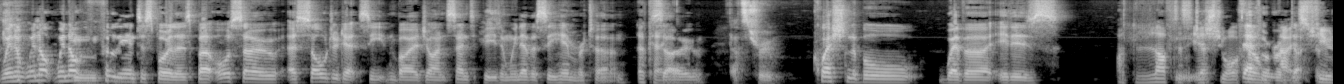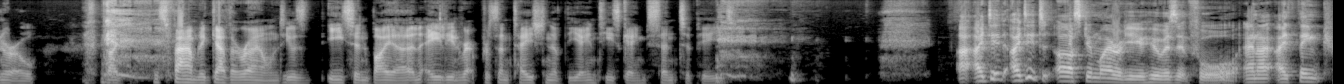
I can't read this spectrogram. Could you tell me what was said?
We're not. We're not. We're not mm. fully into spoilers, but also a soldier gets eaten by a giant centipede, and we never see him return. Okay, so that's true. Questionable whether it is. I'd love to see a short film about his funeral. like his family gather around. He was eaten by a, an alien representation of the 80s game Centipede. I, I, did. I did ask in my review who is it for, and I, I think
